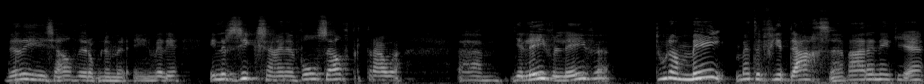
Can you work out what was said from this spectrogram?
Wil je jezelf weer op nummer 1? Wil je energiek zijn en vol zelfvertrouwen um, je leven leven? Doe dan mee met de Vierdaagse, waarin ik je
